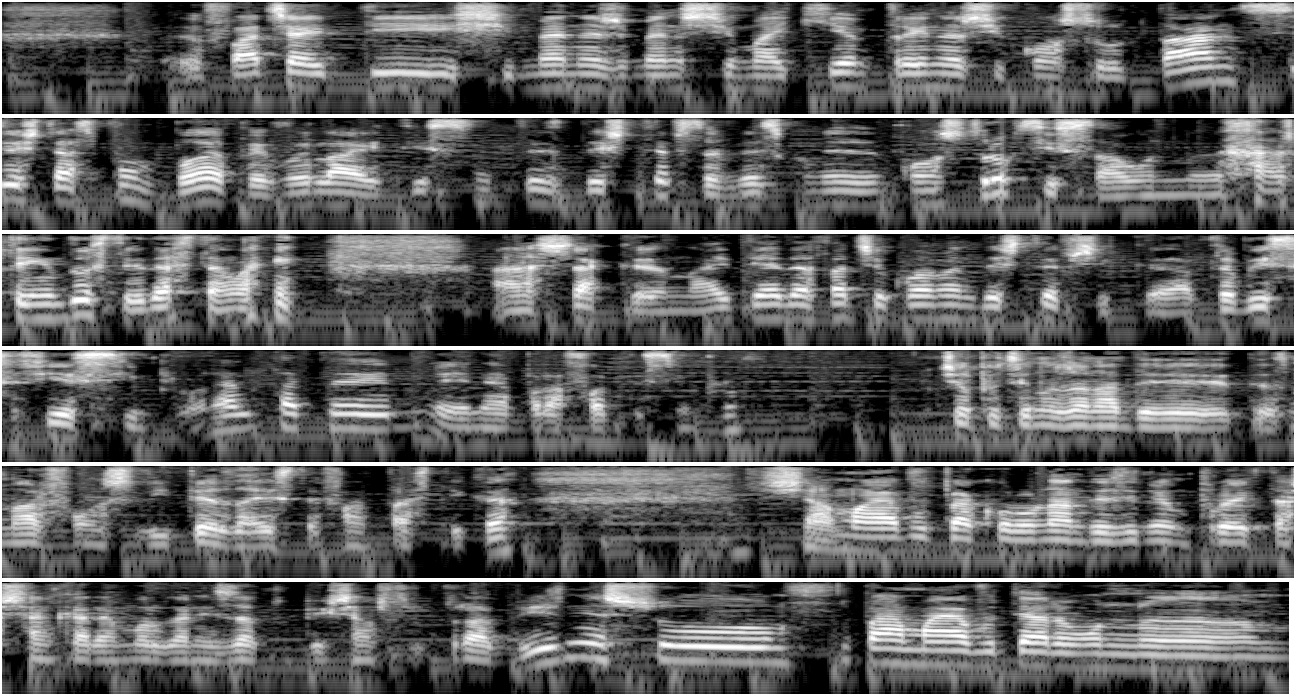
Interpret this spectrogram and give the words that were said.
faci IT și management și mai chem trainer și consultanți, ăștia spun, bă, pe voi la IT sunteți deștept să vezi cum e construcții sau în alte industrie de astea mai... Așa că în IT ai de-a face cu oameni deștepți și că ar trebui să fie simplu. În realitate nu e neapărat foarte simplu cel puțin în zona de, de smartphones, viteza este fantastică. Și am mai avut pe acolo un an de zile un proiect așa în care am organizat un pic și am structurat business-ul. După aia am mai avut iar un, uh,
